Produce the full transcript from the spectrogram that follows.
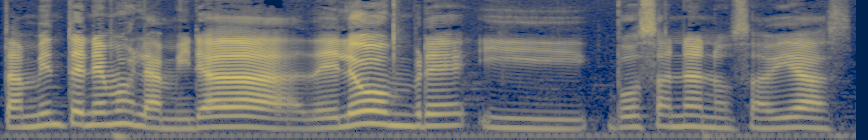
también tenemos la mirada del hombre y vos, Ana, nos habías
